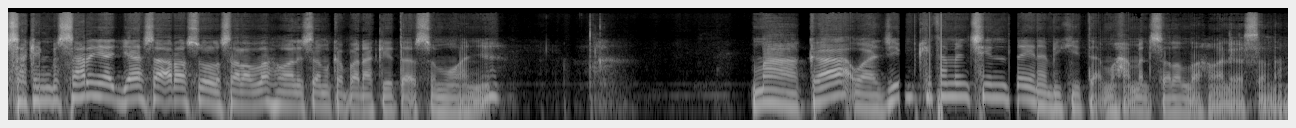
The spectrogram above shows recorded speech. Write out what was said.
Saking besarnya jasa Rasul Sallallahu Alaihi Wasallam kepada kita semuanya, maka wajib kita mencintai Nabi kita Muhammad Sallallahu Alaihi Wasallam.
